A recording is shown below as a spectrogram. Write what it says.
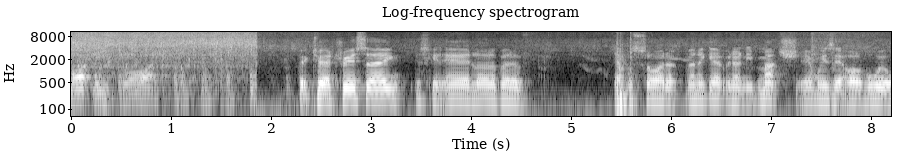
lightly fried. Back to our dressing. Just going to add a little bit of apple cider vinegar. We don't need much. And where's our olive oil?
